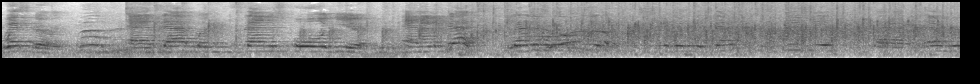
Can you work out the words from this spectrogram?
Westbury. And that was Spanish all year. And I yes, Spanish all year. It was the best decision that I ever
